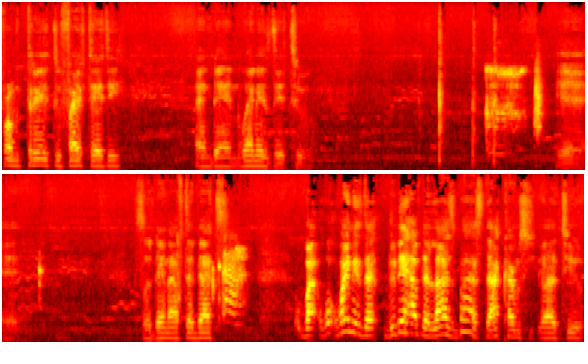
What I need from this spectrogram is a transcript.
from 3 to 5.30 and then Wednesday too. Yeah. So then after that, Um, but when is that? do they have the last bus that comes uh, to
